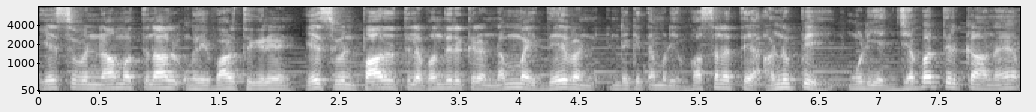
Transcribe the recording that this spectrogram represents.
இயேசுவின் நாமத்தினால் உங்களை வாழ்த்துகிறேன். இயேசுவின் பாதத்தில் வந்திருக்கிற நம்மை தேவன் இன்றைக்கு தம்முடைய வசனத்தை அனுப்பி உங்களுடைய ஜெபத்திற்கான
